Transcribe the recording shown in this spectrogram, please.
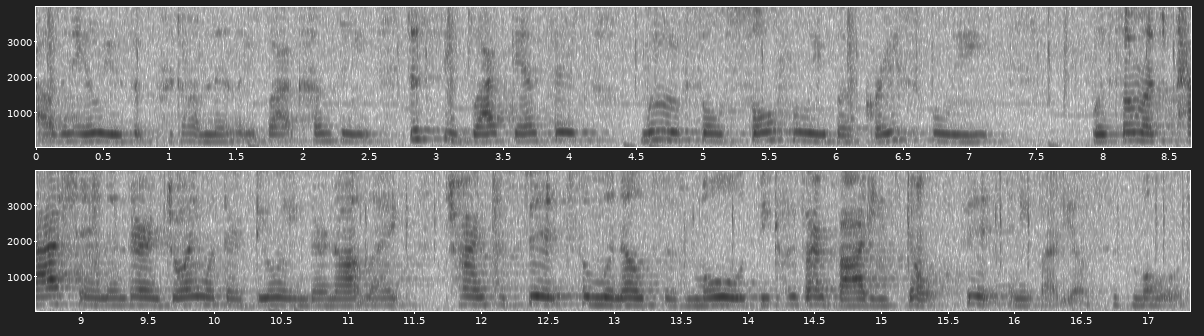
Alvin Ailey is a predominantly black company, just to see black dancers move so soulfully but gracefully with so much passion and they're enjoying what they're doing. They're not like trying to fit someone else's mold because our bodies don't fit anybody else's mold.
